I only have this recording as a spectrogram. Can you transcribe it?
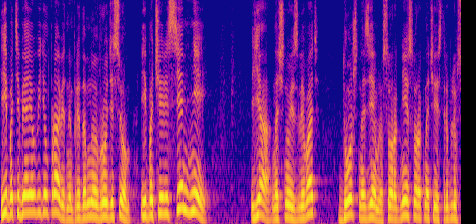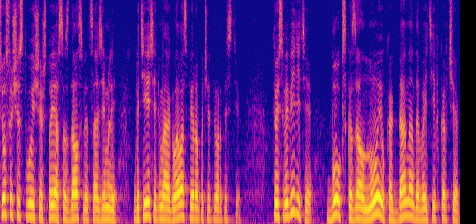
Ибо тебя я увидел праведным предо мной вроде сем. Ибо через семь дней я начну изливать дождь на землю. 40 дней, 40 ночей истреблю все существующее, что я создал с лица земли. Бытие 7 глава с 1 по 4 стих. То есть вы видите, Бог сказал Ною, когда надо войти в ковчег.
